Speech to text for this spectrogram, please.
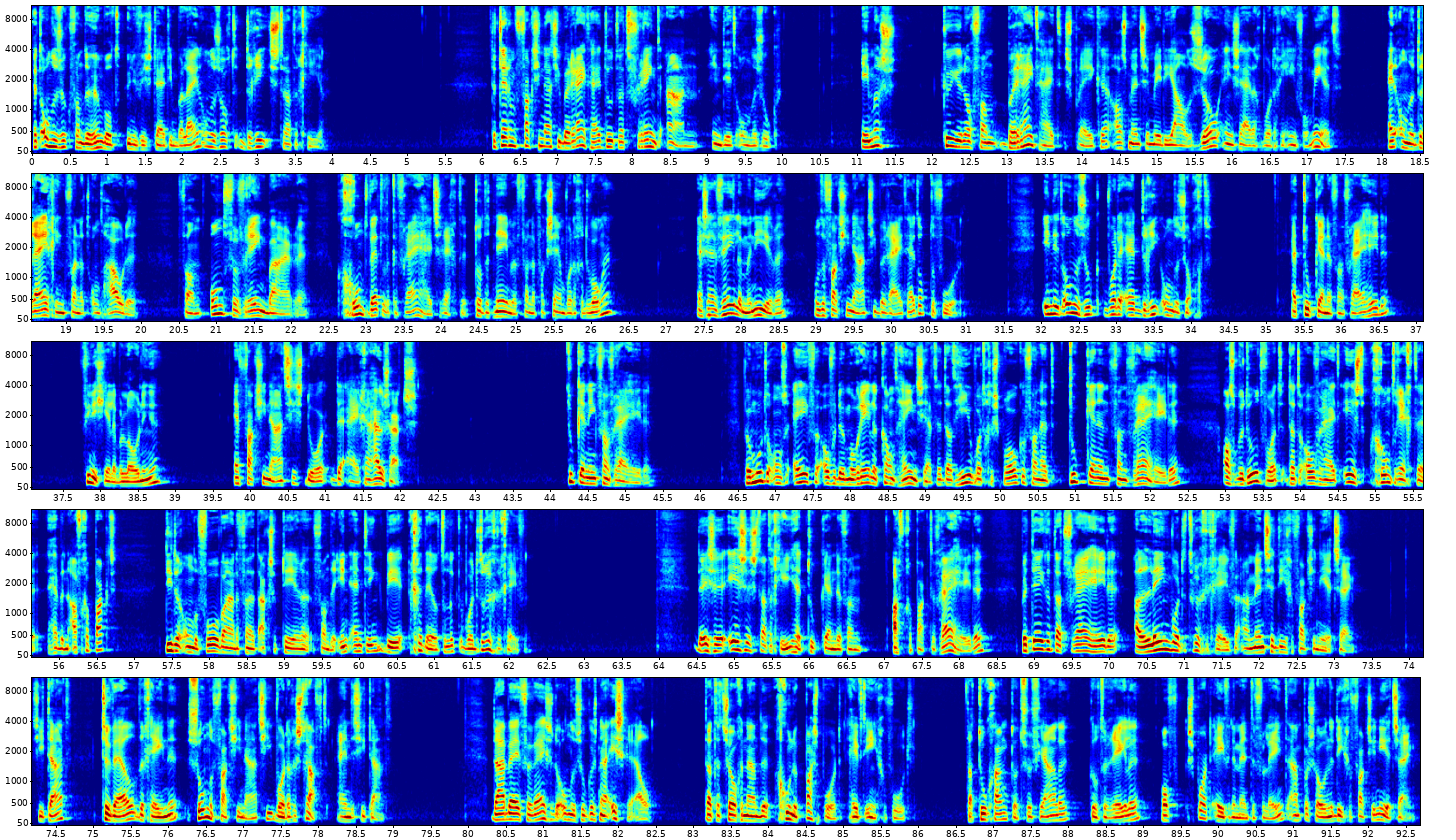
Het onderzoek van de Humboldt Universiteit in Berlijn onderzocht drie strategieën. De term vaccinatiebereidheid doet wat vreemd aan in dit onderzoek. Immers kun je nog van bereidheid spreken als mensen mediaal zo eenzijdig worden geïnformeerd en onder dreiging van het onthouden van onvervreembare grondwettelijke vrijheidsrechten tot het nemen van een vaccin worden gedwongen? Er zijn vele manieren om de vaccinatiebereidheid op te voeren. In dit onderzoek worden er drie onderzocht: het toekennen van vrijheden, financiële beloningen en vaccinaties door de eigen huisarts. Toekenning van vrijheden. We moeten ons even over de morele kant heen zetten dat hier wordt gesproken van het toekennen van vrijheden, als bedoeld wordt dat de overheid eerst grondrechten hebben afgepakt, die dan onder voorwaarde van het accepteren van de inenting weer gedeeltelijk worden teruggegeven. Deze eerste strategie, het toekennen van afgepakte vrijheden, betekent dat vrijheden alleen worden teruggegeven aan mensen die gevaccineerd zijn. Citaat terwijl degenen zonder vaccinatie worden gestraft. Einde citaat. Daarbij verwijzen de onderzoekers naar Israël, dat het zogenaamde groene paspoort heeft ingevoerd, dat toegang tot sociale, culturele of sportevenementen verleent aan personen die gevaccineerd zijn,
